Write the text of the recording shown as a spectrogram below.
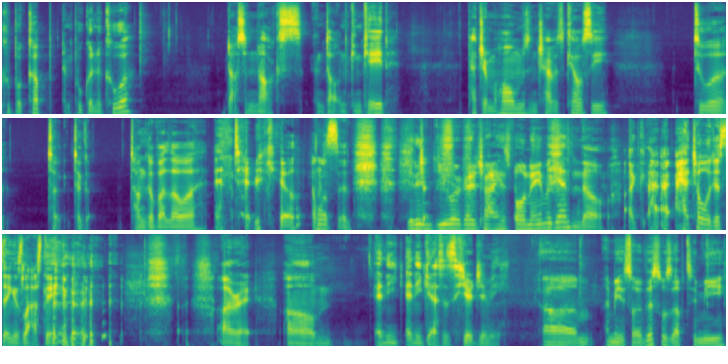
Cooper Kupp and Puka Nacua, Dawson Knox and Dalton Kincaid, Patrick Mahomes and Travis Kelce, Tua T- T- Tunga Valoa and Tyreek Hill. I almost said. You didn't. You were gonna try his full name again? No, I, I, I had trouble just saying his last name. All right. Um, any any guesses here, Jimmy? Um, I mean, so if this was up to me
